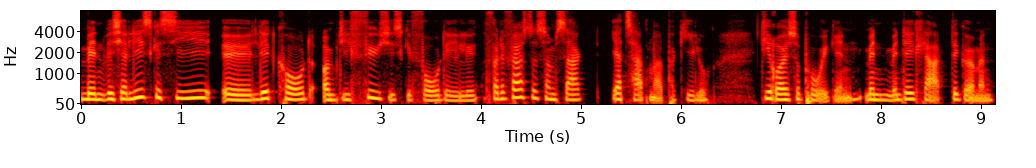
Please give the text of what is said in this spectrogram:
Men hvis jeg lige skal sige øh, lidt kort om de fysiske fordele. For det første, som sagt, jeg tabte mig et par kilo. De røg så på igen, men, men det er klart, det gør man,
